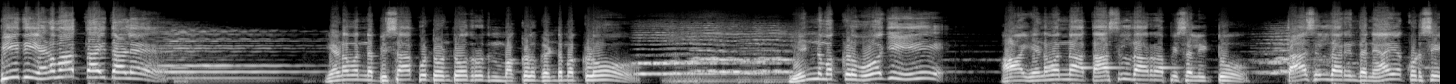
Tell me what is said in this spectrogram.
ಬೀದಿ ಹೆಣವಾಗ್ತಾ ಇದ್ದಾಳೆ. ಹೆಣವನ್ನ ಬಿಸಾಕ್ಬಿಟ್ಟು ಹೊಂಟೋದ್ರು ಮಕ್ಕಳು, ಗಂಡು ಮಕ್ಕಳು. ಹೆಣ್ಣು ಮಕ್ಕಳು ಹೋಗಿ ಆ ಹೆಣವನ್ನ ತಹಸೀಲ್ದಾರ್ ಆಫೀಸಲ್ಲಿ ಇಟ್ಟು ತಹಸೀಲ್ದಾರಿಂದ ನ್ಯಾಯ ಕೊಡಿಸಿ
